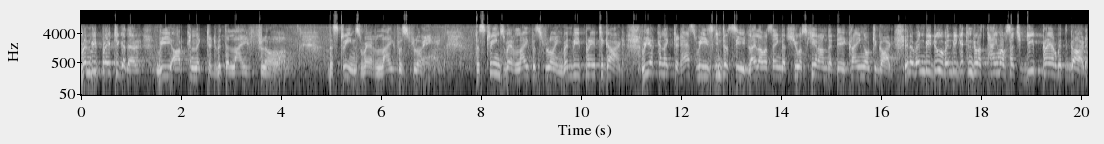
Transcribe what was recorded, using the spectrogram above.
When we pray together, we are connected with the life flow. The streams where life is flowing the streams where life is flowing. When we pray to God, we are connected as we intercede. Laila was saying that she was here on that day crying out to God. You know, when we do, when we get into a time of such deep prayer with God,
